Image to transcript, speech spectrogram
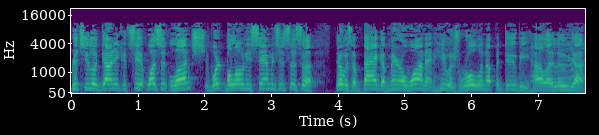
Richie looked down, he could see it wasn't lunch, it weren't bologna sandwiches, it was a, it was a bag of marijuana, and he was rolling up a doobie. Hallelujah.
